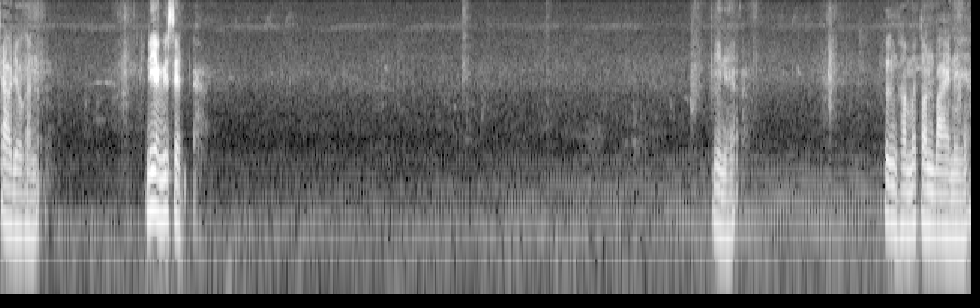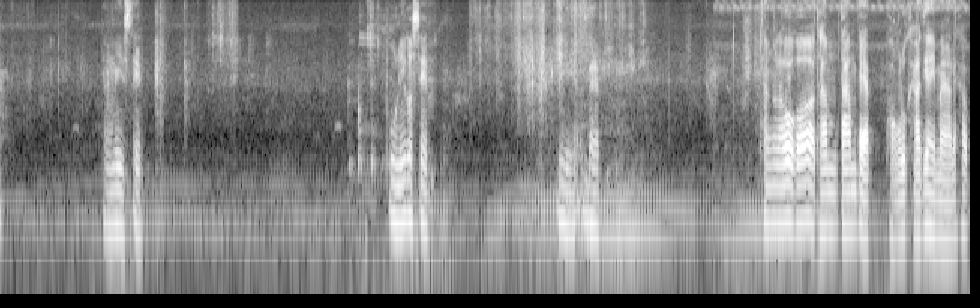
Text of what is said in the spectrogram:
เจ้าเดียวกันน่ะ นี่ยังไม่เสร็จ นี่เนี่ยเพิ่งทำเมื่อตอนบ่ายเนี่ยยังไม่เสร็จพรุ่งนี้ก็เสร็จ นี่แบบทางเราก็ทำตามแบบของลูกค้าที่ให้มานะครับ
